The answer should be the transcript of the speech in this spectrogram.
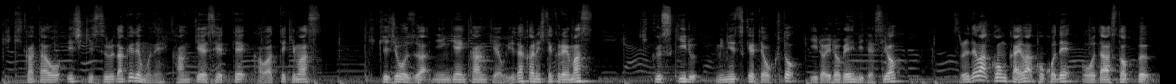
聞き方を意識するだけでもね関係性って変わってきます。き上手は人間関係を豊かにしてくれます。聞くスキル身につけておくと色々便利ですよ。それでは今回はここでオーダーストップ。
